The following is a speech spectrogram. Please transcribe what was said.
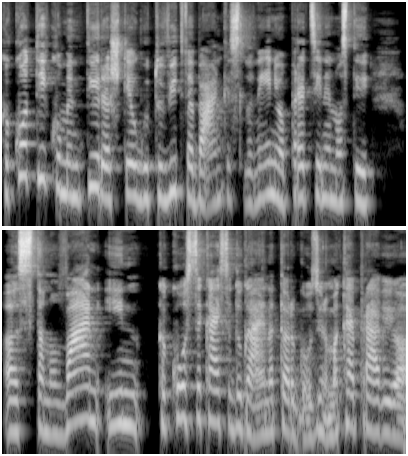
Kako ti komentiraš te ugotovitve Banke Slovenije o precenjenosti stanovanj in kako se, kaj se dogaja na trgu, oziroma kaj pravijo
